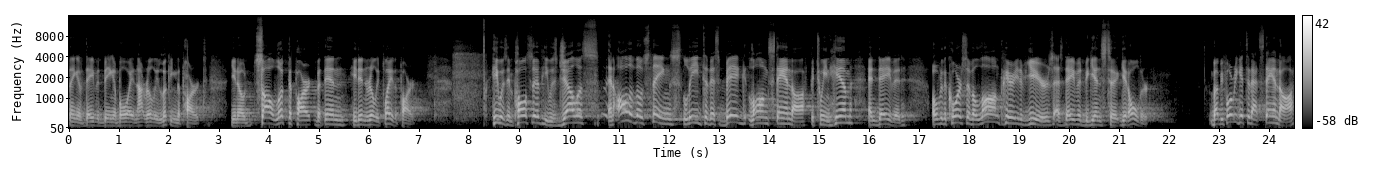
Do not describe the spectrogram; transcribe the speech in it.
thing of David being a boy and not really looking the part. You know, Saul looked the part, but then he didn't really play the part. He was impulsive, he was jealous, and all of those things lead to this big, long standoff between him and David over the course of a long period of years as David begins to get older. But before we get to that standoff,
